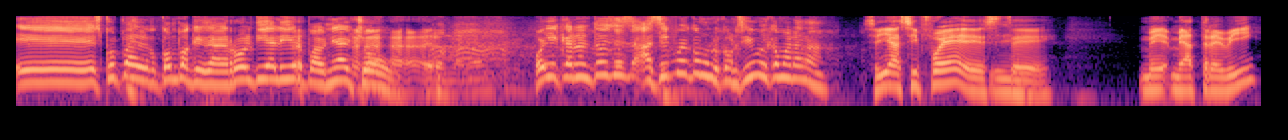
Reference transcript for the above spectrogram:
eh, es culpa del compa que se agarró el día libre para venir al show. Oye, carnal, entonces así fue como nos conocimos, camarada. Sí, así fue. Este, me, me atreví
